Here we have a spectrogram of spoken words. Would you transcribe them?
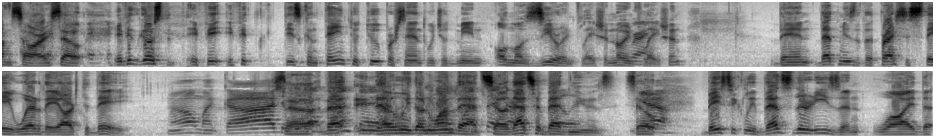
I'm sorry. So if it goes to if it, if it is contained to two percent, which would mean almost zero inflation, no Right. inflation, then that means that the prices stay where they are today. oh my gosh. So we don't that, want that. no, we don't want that. So that's a bad Capelli. news. So Yeah. basically, that's the reason why the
